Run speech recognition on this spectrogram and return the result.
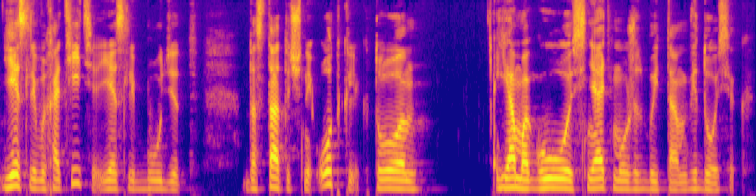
если вы хотите, если будет достаточный отклик, то я могу снять, может быть, там видосик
